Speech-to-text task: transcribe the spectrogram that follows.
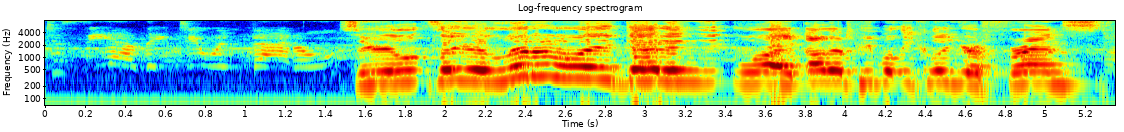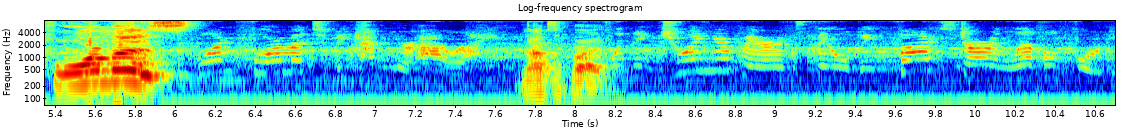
to see how they do in battle. So you're so you're literally getting like other people, including your friends, formas. One forma to become your ally. Not surprised. When they join your barracks, they will be 5 star and level 40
